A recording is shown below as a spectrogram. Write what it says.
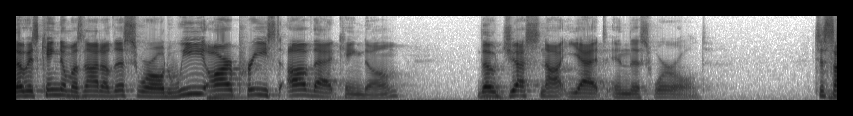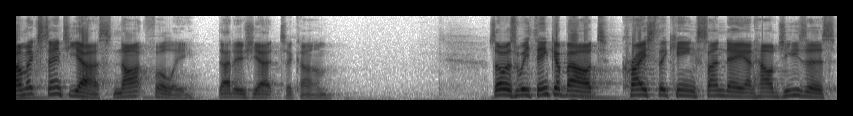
Though his kingdom was not of this world, we are priests of that kingdom, though just not yet in this world. To some extent, yes, not fully. That is yet to come. So, as we think about Christ the King Sunday and how Jesus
